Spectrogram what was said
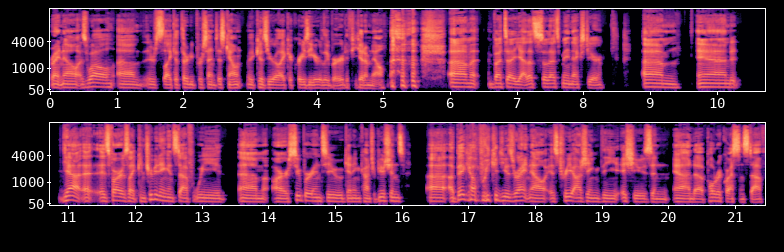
right now as well. Um, there's like a 30% discount because you're like a crazy early bird if you get them now. um, but uh, yeah, that's so that's May next year. Um, and yeah, as far as like contributing and stuff, we um, are super into getting contributions. Uh, a big help we could use right now is triaging the issues and and uh, pull requests and stuff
